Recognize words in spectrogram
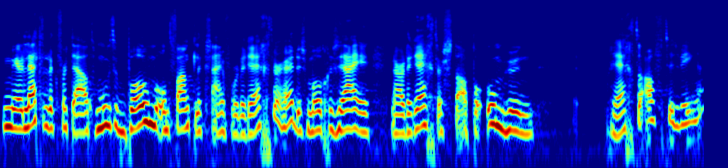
Meer letterlijk vertaald, moeten bomen ontvankelijk zijn voor de rechter? Hè? Dus mogen zij naar de rechter stappen om hun rechten af te dwingen?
